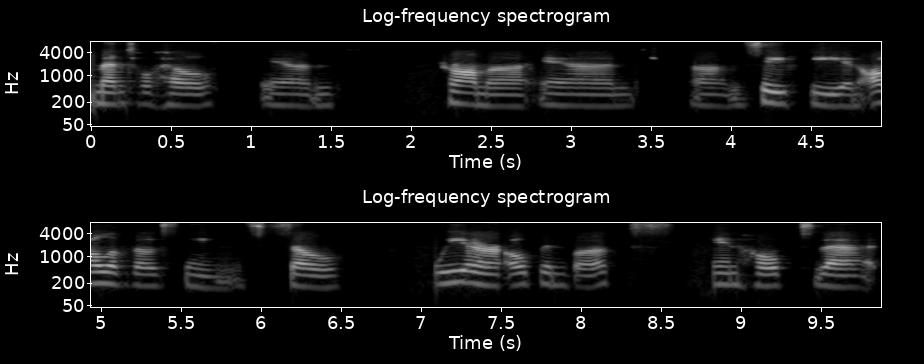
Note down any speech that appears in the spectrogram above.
mental health and trauma and um, safety and all of those things. So we are open books in hopes that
